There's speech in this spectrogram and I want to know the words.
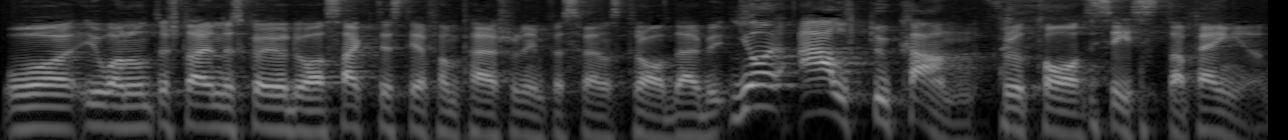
Och Johan Untersteiner ska ju då ha sagt till Stefan Persson inför Svenskt Travderby, gör allt du kan för att ta sista pengen.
